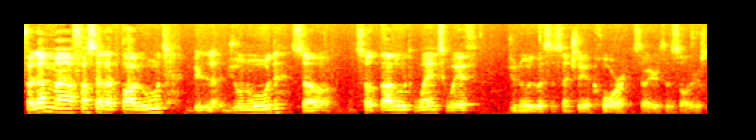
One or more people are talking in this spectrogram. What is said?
فَلَمَّا فَصَلَ طَالُوتْ بِالْجُنُودِ So, so Talut went with, Junud was essentially a corps, so here's the soldiers.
